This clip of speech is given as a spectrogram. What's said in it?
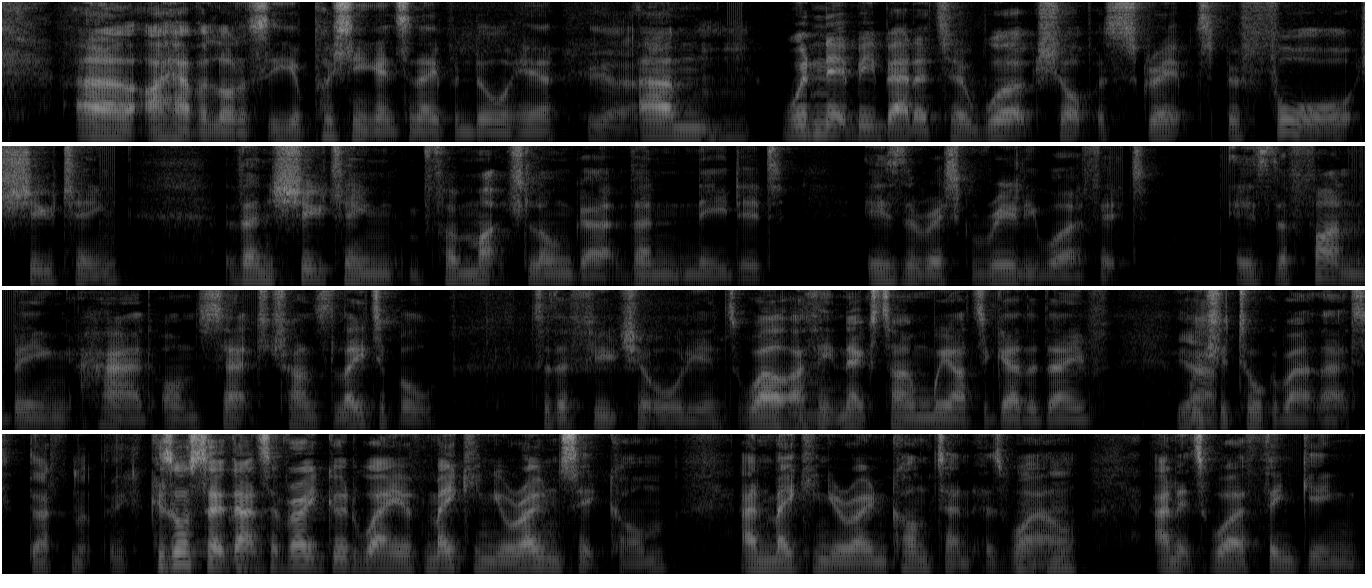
uh, I have a lot of. So you're pushing against an open door here. Yeah. Um, Wouldn't it be better to workshop a script before shooting than shooting for much longer than needed? Is the risk really worth it? Is the fun being had on set translatable to the future audience? Well, I think mm. next time we are together, Dave, Yeah. we should talk about that. Definitely. Because also, that's a very good way of making your own sitcom and making your own content as well. Mm-hmm. And it's worth thinking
